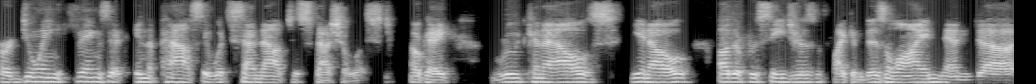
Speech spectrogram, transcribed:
are doing things that in the past they would send out to specialists. Okay. Root canals, you know, other procedures like Invisalign and, uh,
